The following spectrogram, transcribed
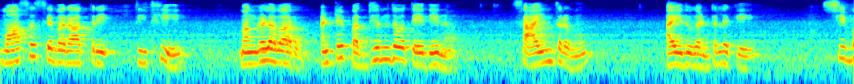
మాస శివరాత్రి తిథి మంగళవారం అంటే పద్దెనిమిదవ తేదీన సాయంత్రము ఐదు గంటలకి శివ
